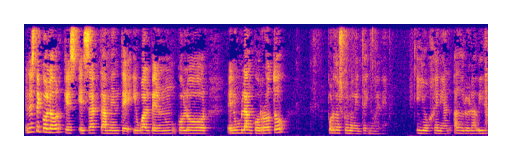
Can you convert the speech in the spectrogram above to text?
en este color que es exactamente igual pero en un color, en un blanco roto por 2,99. Y yo, genial, adoro la vida.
